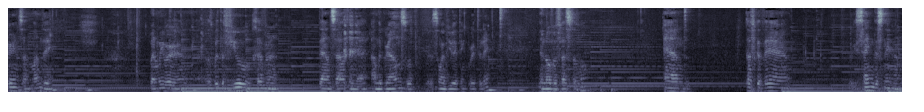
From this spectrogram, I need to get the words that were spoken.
experience on Monday when we were, I was with a few chevra down south in on the grounds of some of you I think were today, the Nova Festival. And Dafka there, we sang this nigun.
